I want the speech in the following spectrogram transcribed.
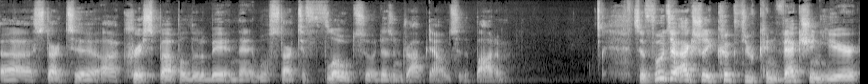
uh, start to uh, crisp up a little bit, and then it will start to float so it doesn't drop down to the bottom. So foods are actually cooked through convection here,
